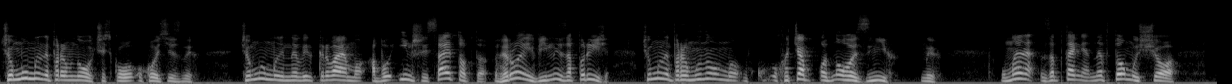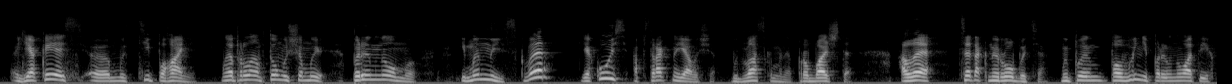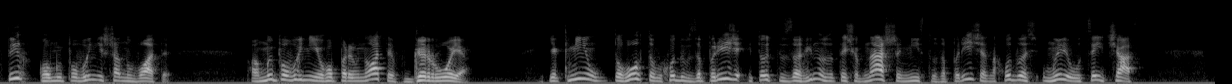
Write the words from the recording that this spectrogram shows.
Чому ми не перейменовуємо в честь когось із них? Чому ми не відкриваємо або інший сайт, тобто Герої війни Запоріжжя? Чому не перейменовуємо хоча б одного з них? них? У мене запитання не в тому, що якесь е, митці погані. Моя проблема в тому, що ми перейменовуємо іменний сквер якусь абстрактне явище. Будь ласка, мене, пробачте. Але це так не робиться. Ми повинні перейменувати їх в тих, кого ми повинні шанувати. Ми повинні його перейменувати в героя. Як мінімум того, хто виходив з Запоріжжя, і той, хто загинув за те, щоб наше місто Запоріжжя знаходилось у мирі у цей час.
